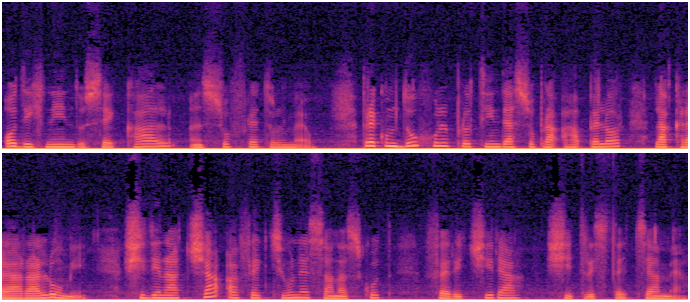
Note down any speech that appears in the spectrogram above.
odihnindu-se calm în sufletul meu precum Duhul plutind deasupra apelor la crearea lumii și din acea afecțiune s-a născut fericirea și tristețea mea.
